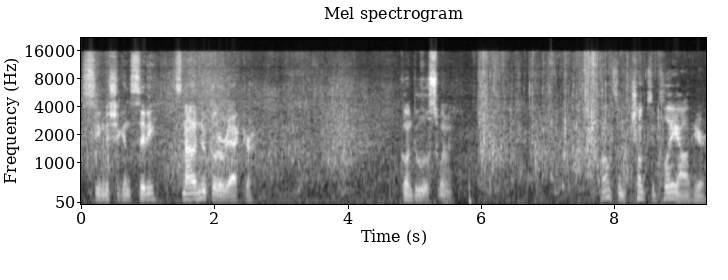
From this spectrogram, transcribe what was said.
See Michigan City. It's not a nuclear reactor. Going to do a little swimming. Found some chunks of clay out here.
